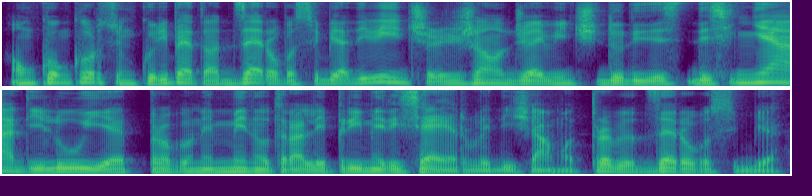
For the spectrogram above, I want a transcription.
a un concorso in cui, ripeto, ha zero possibilità di vincere, ci sono già i vincitori des- designati, lui è proprio nemmeno tra le prime riserve, diciamo, è proprio zero possibilità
